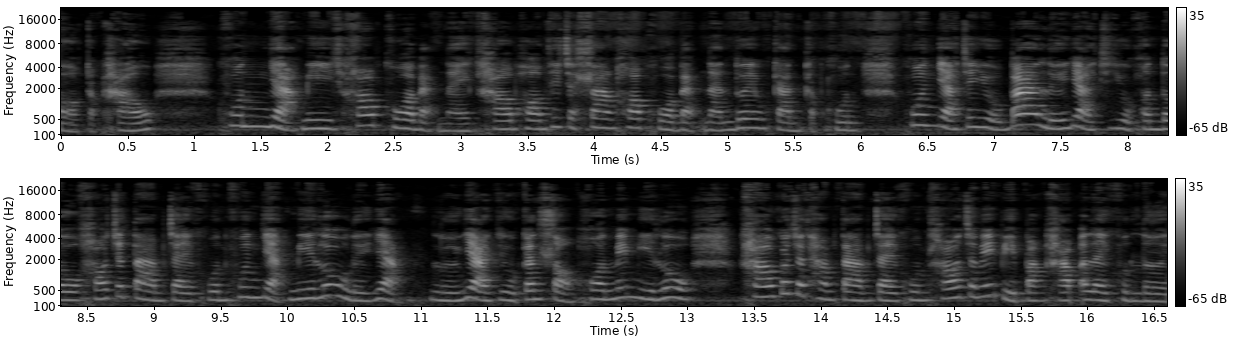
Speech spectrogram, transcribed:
บอกกับเขา คุณอยากมีครอบครัวแบบไหนเขาพร้อมที่จะสร้างครอบครัวแบบนั้นด้วยกันกับคุณ คุณอยากจะอยู่บ้านหรืออยากจะอยู่คอนโดเขาจะตามใจคุณ คุณอยากมีลูกหรืออยากหรืออยากอยู่กันสองคนไม่มีลูกเขาก็จะทำตามใจคุณเขาจะไม่บีบบังคับอะไรคุณเลย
